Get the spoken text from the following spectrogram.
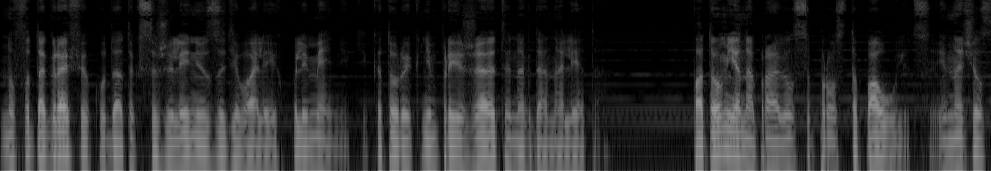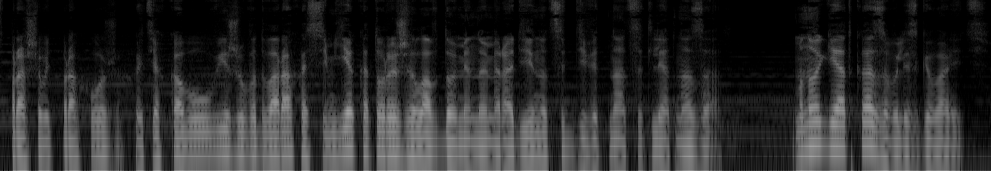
но фотографию куда-то, к сожалению, задевали их племянники, которые к ним приезжают иногда на лето. Потом я направился просто по улице и начал спрашивать прохожих и тех, кого увижу во дворах о семье, которая жила в доме номер 11 19 лет назад. Многие отказывались говорить,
